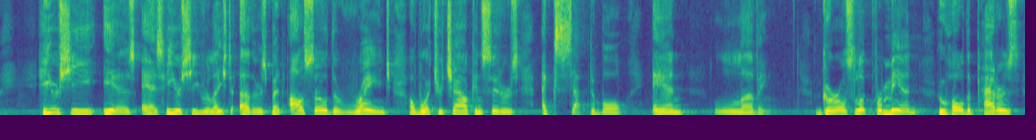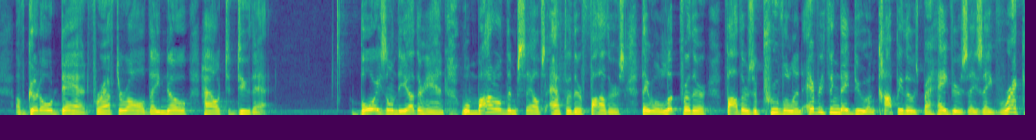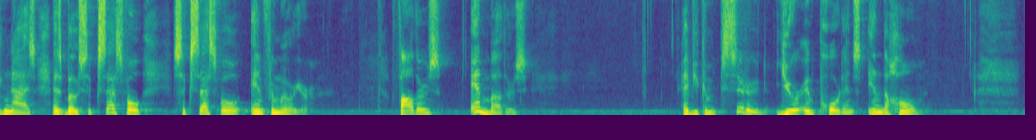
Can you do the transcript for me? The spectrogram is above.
he or she is as he or she relates to others, but also the range of what your child considers acceptable and loving. Girls look for men who hold the patterns of good old dad, for after all, they know how to do that. Boys, on the other hand, will model themselves after their fathers. They will look for their father's approval in everything they do and copy those behaviors as they recognize as both successful successful, and familiar. Fathers and mothers, have you considered your importance in the home?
